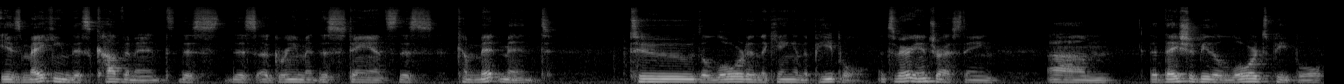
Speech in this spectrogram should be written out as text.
is making this covenant, this this agreement, this stance, this commitment to the Lord and the King and the people. It's very interesting um, that they should be the Lord's people.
